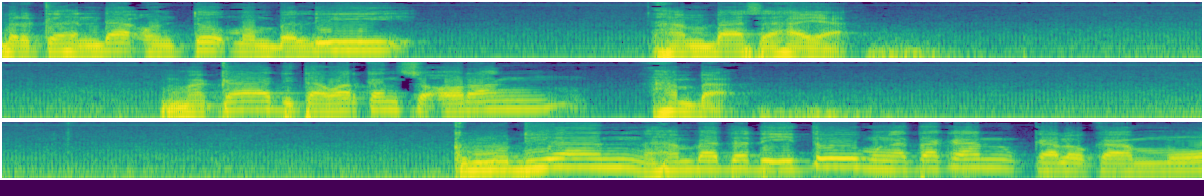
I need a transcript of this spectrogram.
berkehendak untuk membeli hamba sahaya. Maka ditawarkan seorang hamba. Kemudian hamba tadi itu mengatakan kalau kamu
